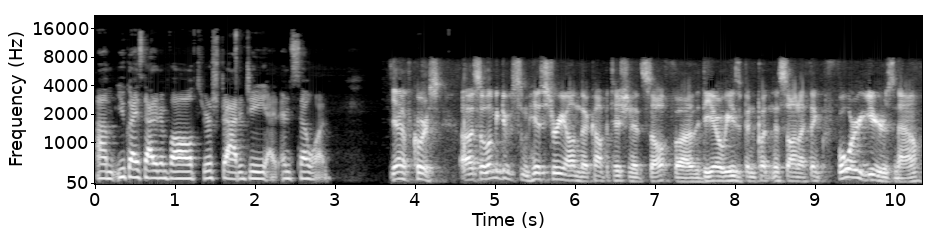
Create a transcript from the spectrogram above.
um, you guys got involved, your strategy, and, and so on. Yeah, of course. Uh, so let me give some history on the competition itself. Uh, the DOE has been putting this on, I think, four years now.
